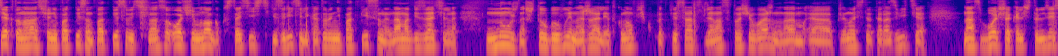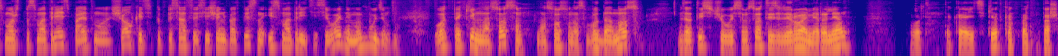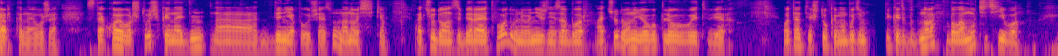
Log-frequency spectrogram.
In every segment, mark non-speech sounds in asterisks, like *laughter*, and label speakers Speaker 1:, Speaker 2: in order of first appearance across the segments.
Speaker 1: Все, кто на нас еще не подписан, подписывайтесь. У нас очень много по статистике зрителей, которые не подписаны. Нам обязательно нужно, чтобы вы нажали эту кнопочку подписаться. Для нас это очень важно. Нам э, приносит это развитие. Нас большее количество людей сможет посмотреть, поэтому щелкайте, подписаться, если еще не подписаны, и смотрите. Сегодня мы будем вот таким насосом. Насос у нас водонос за 1800 из Леруа Мерлен. Вот такая этикетка, пошарканная уже. С такой вот штучкой на, дне, на дне, получается, ну, на носике. Отсюда он забирает воду, у него нижний забор. Отсюда он ее выплевывает вверх. Вот этой штукой мы будем тыкать в дно, баламутить его.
